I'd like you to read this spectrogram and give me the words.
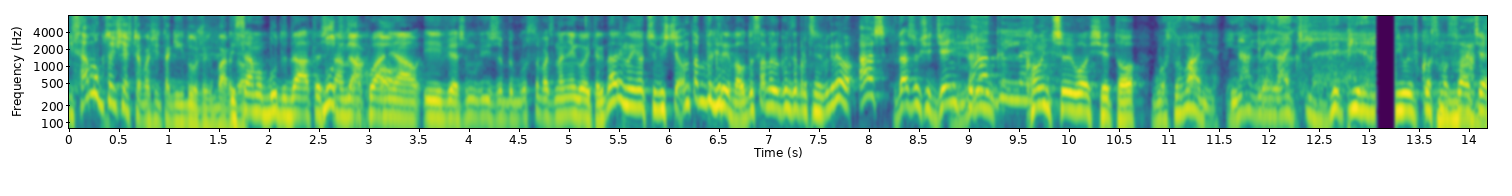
i samu ktoś jeszcze właśnie takich dużych bardzo. I samo Budda też tam Budda, nakłaniał i wiesz, mówili, żeby głosować na niego i tak dalej. No i oczywiście on tam wygrywał, do samego końca praktycznie wygrywał, aż zdarzył się dzień, w którym Nagle- kończyło się to głosowanie. I nagle lajki w kosmos, słuchajcie.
